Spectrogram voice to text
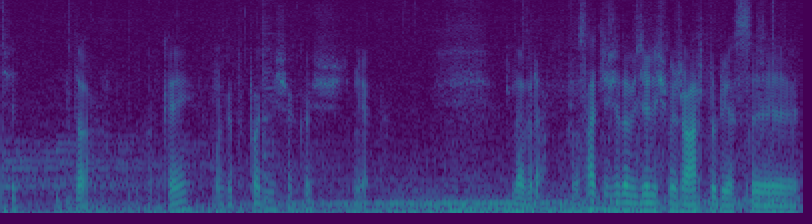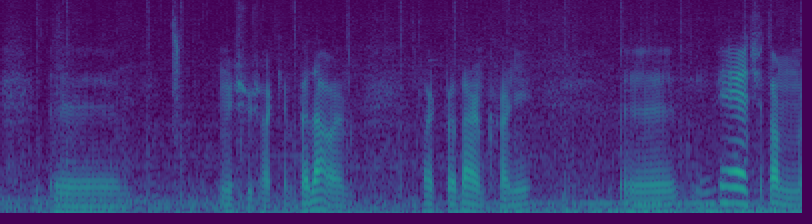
Gdzie to? Okej, mogę tu podnieść jakoś? Nie. Dobra, ostatnio się dowiedzieliśmy, że Artur jest yy, yy. Pedałem. Tak, pedałem, kochani. Yy, wiecie, tam e,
